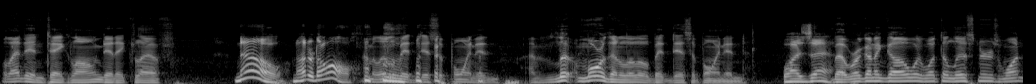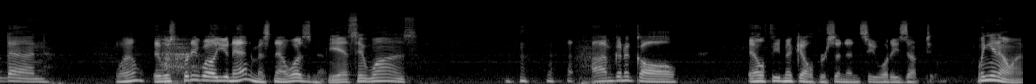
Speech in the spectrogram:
Well, that didn't take long, did it, Cliff? No, not at all. I'm a little bit disappointed. I'm li- more than a little bit disappointed. Why is that? But we're going to go with what the listeners want done. well, it was pretty well unanimous now, wasn't it? Yes, it was. I'm going to call Elfie McElferson and see what he's up to. Well, you know,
